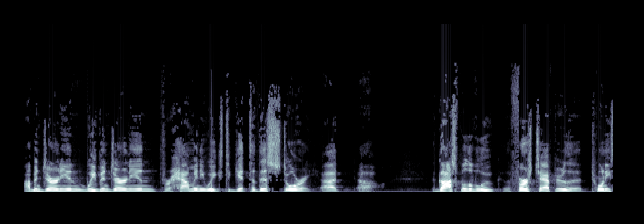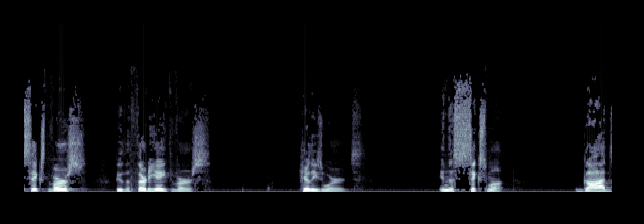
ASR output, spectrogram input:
I've been journeying, we've been journeying for how many weeks to get to this story? I, oh. The Gospel of Luke, the first chapter, the 26th verse through the 38th verse. Hear these words. In the sixth month, God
